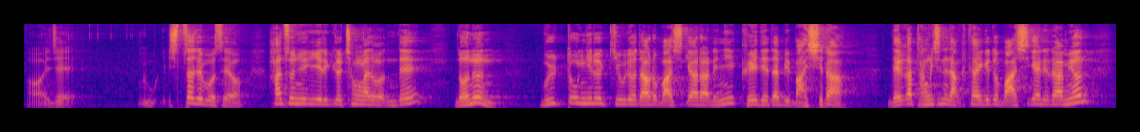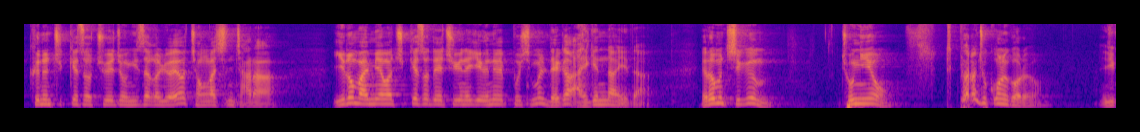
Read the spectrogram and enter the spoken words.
어, 이제 14절 보세요. 한 소녀에게 이르기를 청하건대 너는 물동이를 기울여 나로 마시게 하라니 그의 대답이 마시라. 내가 당신의 낙타에게도 마시게 하리라면 그는 주께서 주의 종 이삭을 위하여 정하신 자라. 이로 말미암아 주께서 내 주인에게 은혜 부심을 내가 알겠나이다. 여러분 지금 종이요 특별한 조건을 걸어요. 이,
